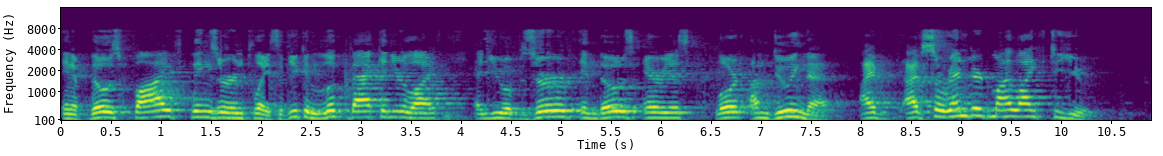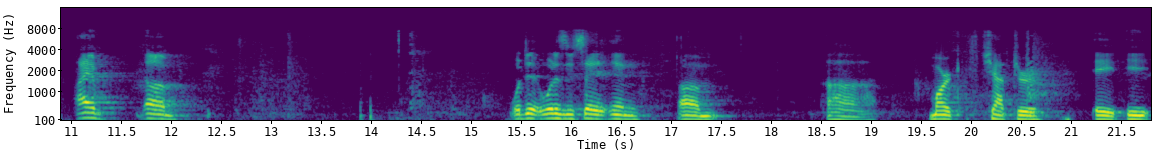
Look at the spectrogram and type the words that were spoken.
And if those five things are in place, if you can look back in your life and you observe in those areas, Lord, I'm doing that. I've, I've surrendered my life to you. I have. Um, what, did, what does he say in um, uh, Mark chapter 8? He,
